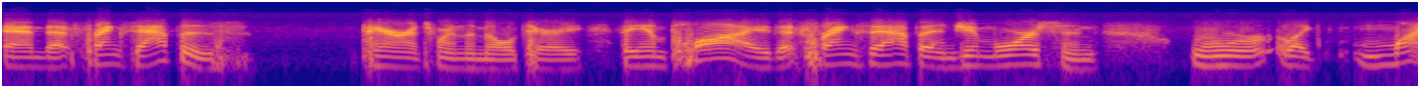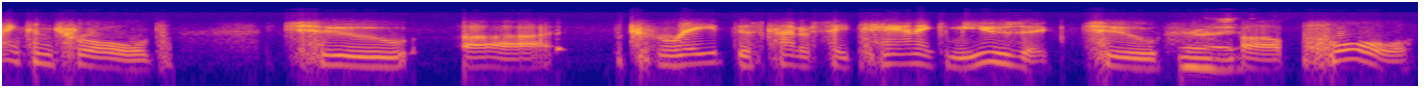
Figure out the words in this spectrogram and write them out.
and that Frank Zappa's parents were in the military, they imply that Frank Zappa and Jim Morrison were like mind controlled to uh, create this kind of satanic music to right. uh, pull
